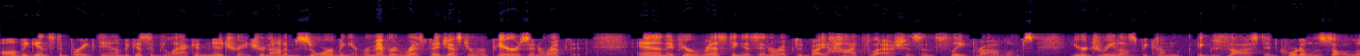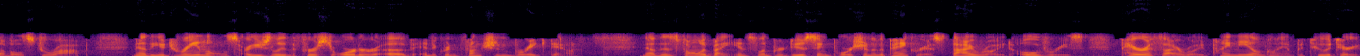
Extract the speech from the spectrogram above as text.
all begins to break down because of lack of nutrients. You're not absorbing it. Remember, rest, digest, and repair is interrupted. And if your resting is interrupted by hot flashes and sleep problems, your adrenals become exhausted. Cortisol levels drop. Now, the adrenals are usually the first order of endocrine function breakdown. Now, this is followed by insulin producing portion of the pancreas, thyroid, ovaries, parathyroid, pineal gland, pituitary.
